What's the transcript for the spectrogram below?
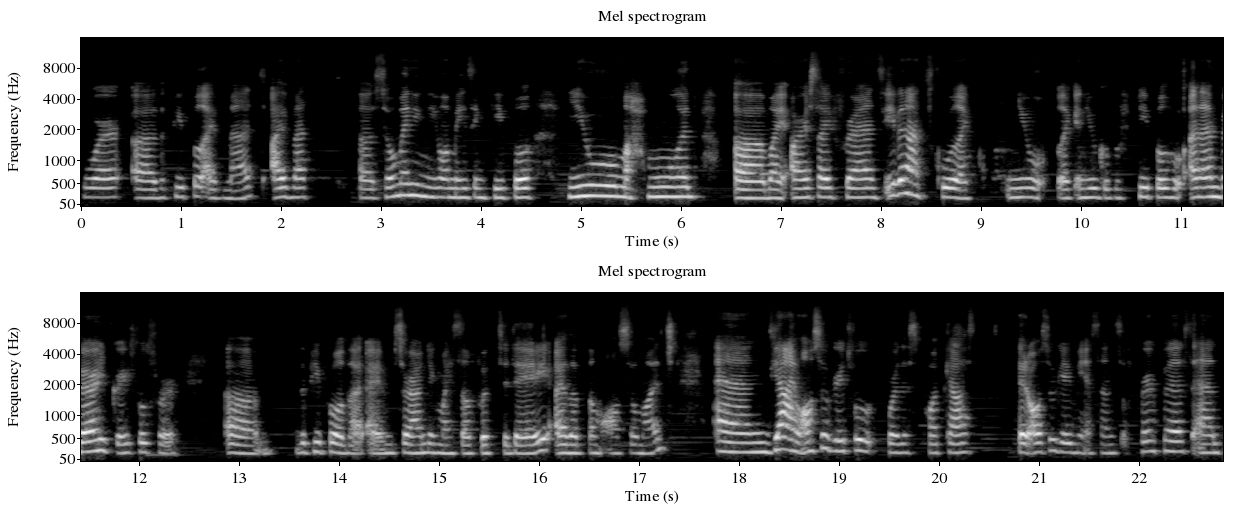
for uh, the people I've met. I've met uh, so many new amazing people. You, Mahmoud, uh, my RSI friends, even at school, like new like a new group of people who, and I'm very grateful for um, the people that I'm surrounding myself with today. I love them all so much, and yeah, I'm also grateful for this podcast. It also gave me a sense of purpose and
